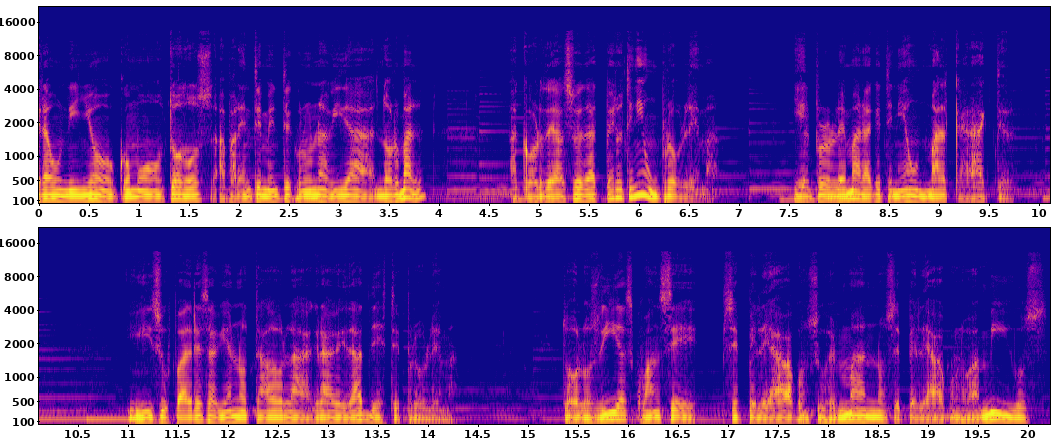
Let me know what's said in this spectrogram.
Era un niño como todos, aparentemente con una vida normal, acorde a su edad, pero tenía un problema. Y el problema era que tenía un mal carácter. Y sus padres habían notado la gravedad de este problema. Todos los días Juan se, se peleaba con sus hermanos, se peleaba con los amigos,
